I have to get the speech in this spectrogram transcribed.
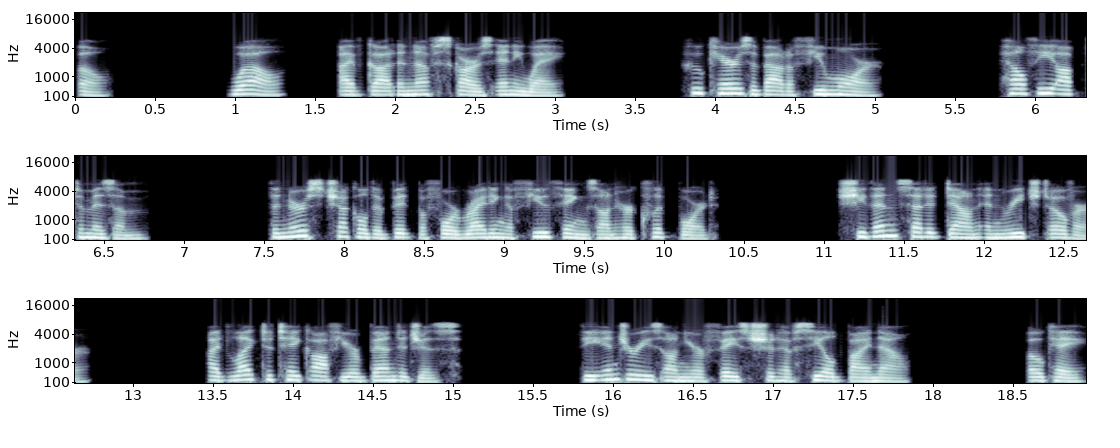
Oh. Well, I've got enough scars anyway. Who cares about a few more? Healthy optimism. The nurse chuckled a bit before writing a few things on her clipboard. She then set it down and reached over. I'd like to take off your bandages. The injuries on your face should have sealed by now. Okay.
